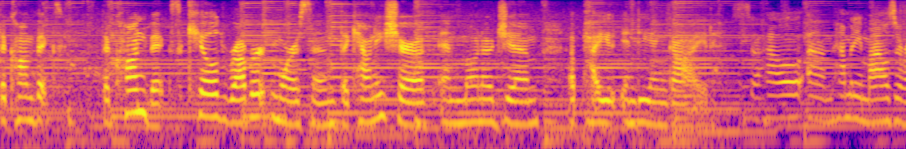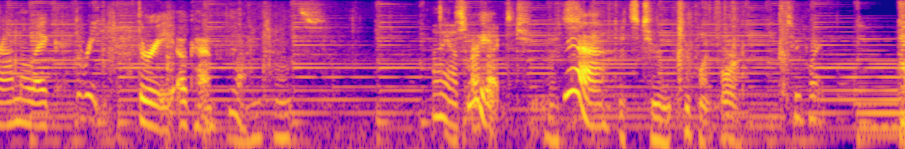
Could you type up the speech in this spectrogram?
the convicts the convicts killed Robert Morrison, the county sheriff, and Mono Jim, a Paiute Indian guide. Um, how many miles around the lake? Three. Three, okay. Yeah, I think that's Sweet. perfect. It's, yeah. It's two, 2.4. 2. 4. 2.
